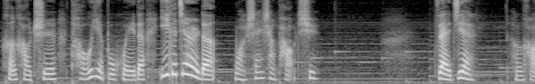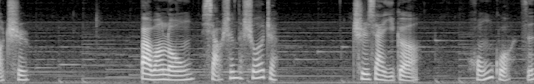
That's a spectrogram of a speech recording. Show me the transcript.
很好吃，头也不回的一个劲儿的往山上跑去。再见，很好吃。霸王龙小声的说着，吃下一个红果子。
